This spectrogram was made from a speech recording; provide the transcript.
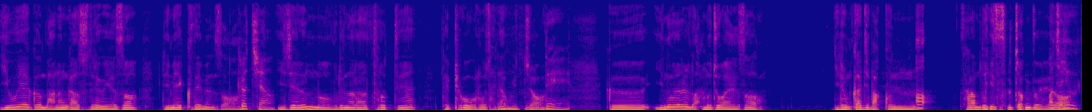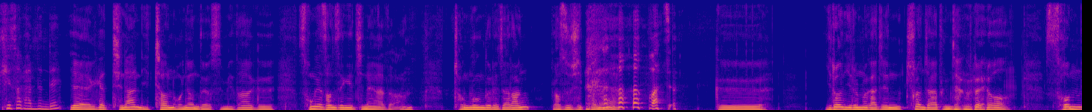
이후에 그 많은 가수들에 의해서 리메이크 되면서 그렇죠. 이제는 뭐 우리나라 트로트의 대표곡으로 자리하고 있죠. 네. 그 이 노래를 너무 좋아해서 이름까지 바꾼 어. 사람도 있을 정도예요. 어, 저 이거 기사 봤는데? 예, 그러니까 지난 2005년도였습니다. 그 송혜 선생이 진행하던 전국 노래자랑 여수시 편에 맞아. 그 이런 이름을 가진 출연자가 등장을 해요. 손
